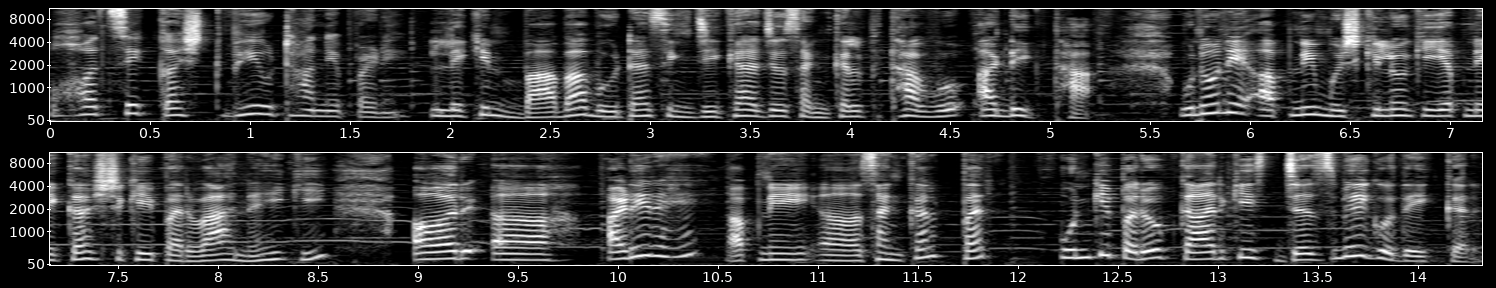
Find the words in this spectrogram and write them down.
बहुत से कष्ट भी उठाने पड़े। लेकिन बाबा बूटा सिंह जी का जो संकल्प था, वो अडिग था। उन्होंने अपनी मुश्किलों की, अपने कष्ट की परवाह नहीं की और अड़े रहे अपने संकल्प पर उनके परोपकार के जज्बे को देखकर।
